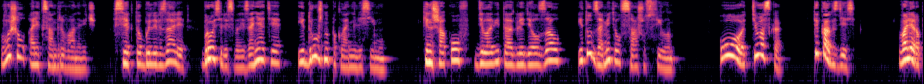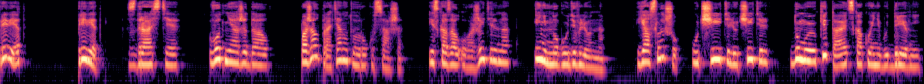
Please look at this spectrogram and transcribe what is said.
вышел Александр Иванович. Все, кто были в зале, бросили свои занятия и дружно поклонились ему. Киншаков деловито оглядел зал и тут заметил Сашу с Филом. «О, тезка, ты как здесь?» «Валера, привет!» «Привет!» «Здрасте!» «Вот не ожидал!» Пожал протянутую руку Саша и сказал уважительно и немного удивленно. «Я слышу, учитель, учитель, думаю, китаец какой-нибудь древний».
